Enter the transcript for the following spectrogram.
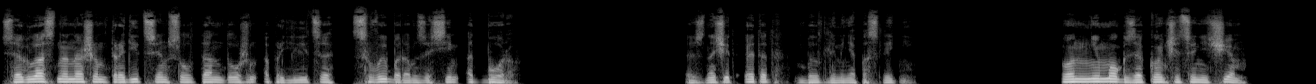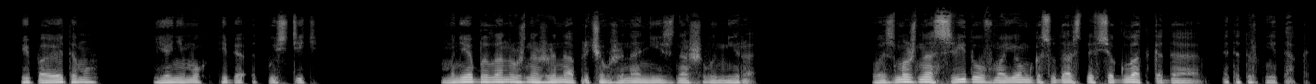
Согласно нашим традициям, султан должен определиться с выбором за семь отборов. Значит, этот был для меня последний. Он не мог закончиться ничем, и поэтому я не мог тебя отпустить. Мне была нужна жена, причем жена не из нашего мира. Возможно, с виду в моем государстве все гладко, да это только не так.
